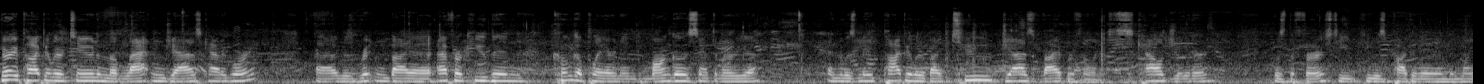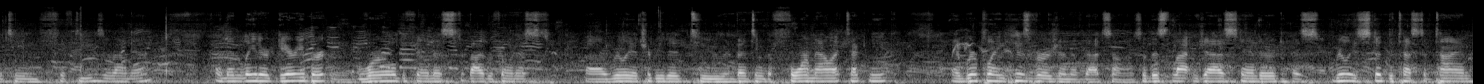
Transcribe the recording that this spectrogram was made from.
very popular tune in the Latin jazz category. Uh, it was written by an Afro-Cuban conga player named Mongo Santamaria and was made popular by two jazz vibraphonists. Cal Tjader was the first. He, he was popular in the 1950s, around there. And then later, Gary Burton, world famous vibraphonist, uh, really attributed to inventing the four mallet technique. And we're playing his version of that song. So this Latin jazz standard has really stood the test of time.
